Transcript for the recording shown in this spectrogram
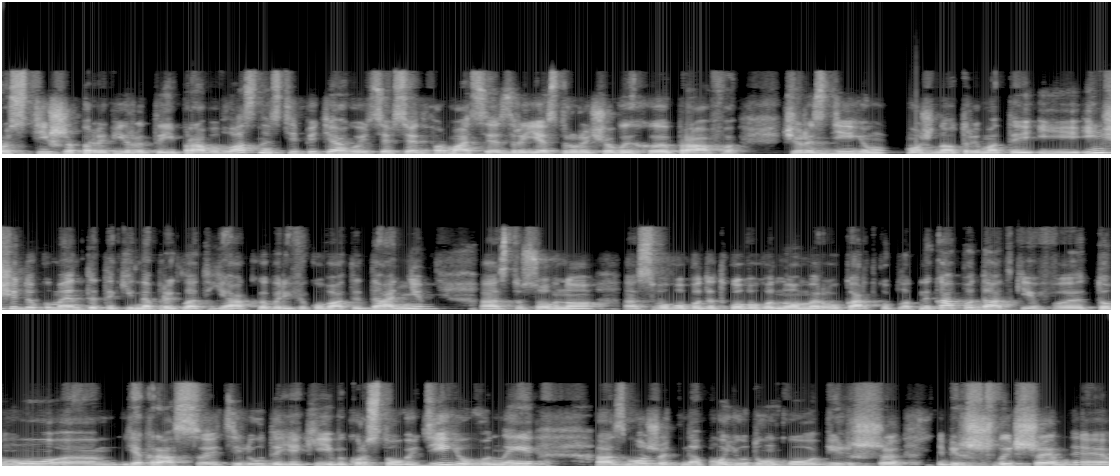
простіше перевірити і право власності. Підтягується вся інформація з реєстру речових е, прав. Через дію можна отримати і інші документи, такі, наприклад, як верифікувати дані стосовно свого податкового номеру, картку платника податків. Е, Тому е, якраз ті люди, які використовують дію, вони зможуть, на мою думку, більш більш швидше е,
